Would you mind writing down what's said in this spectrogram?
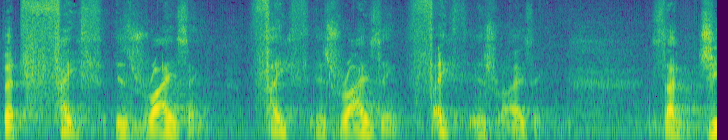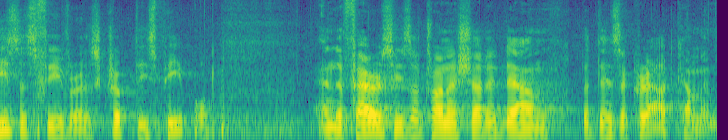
But faith is rising. Faith is rising. Faith is rising. It's like Jesus fever has gripped these people. And the Pharisees are trying to shut it down, but there's a crowd coming.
